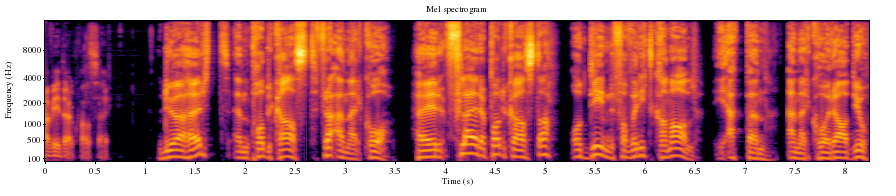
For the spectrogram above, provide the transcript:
av Vidar Kvalshaug. Du har hørt en podkast fra NRK. Hør flere podkaster og din favorittkanal i appen NRK Radio.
